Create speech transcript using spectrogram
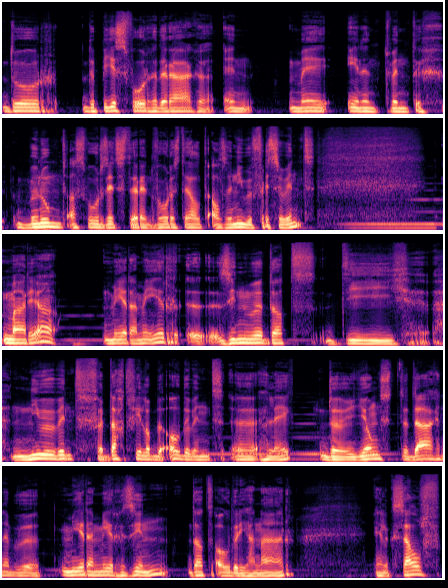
door de PS voorgedragen in mei 21 benoemd als voorzitter en voorgesteld als een nieuwe frisse wind. Maar ja, meer en meer uh, zien we dat die uh, nieuwe wind verdacht veel op de oude wind uh, gelijkt. De jongste dagen hebben we meer en meer gezien dat Audrey Hanaar eigenlijk zelf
